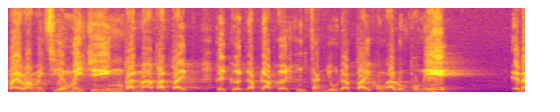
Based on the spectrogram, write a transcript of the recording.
แปว่าไม่เที่ยงไม่จริง ผ่านมาผ่านไป เกิดเกิดดับดับเกิดขึ้นตั้งอยู่ดับไปของอารมณ์พวกนี้ เห็นไหม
